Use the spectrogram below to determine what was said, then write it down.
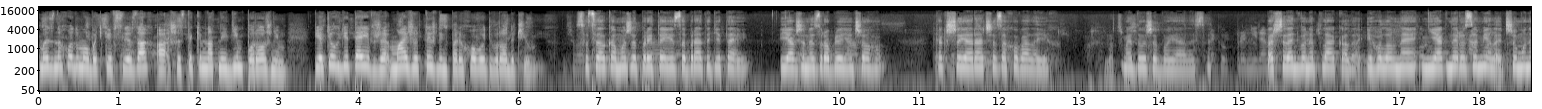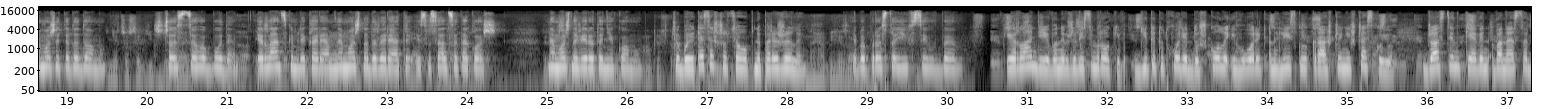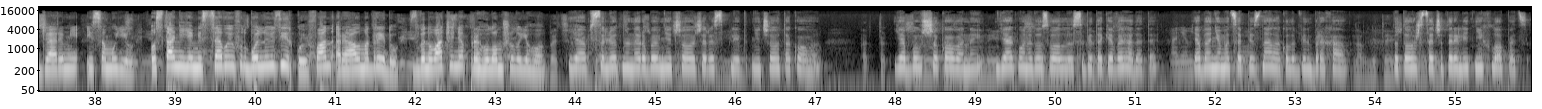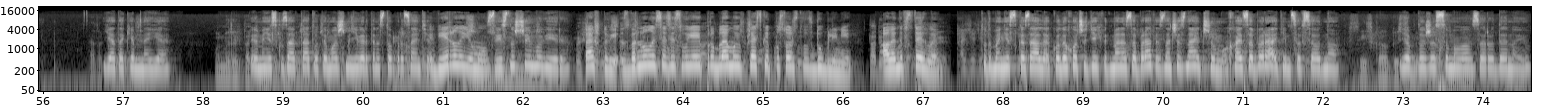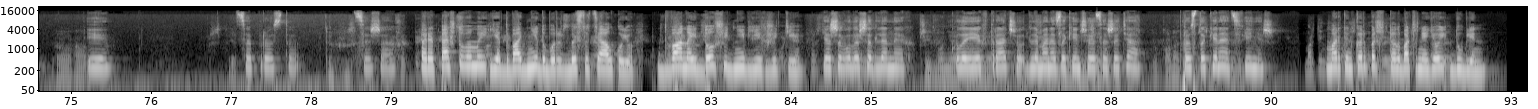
Ми знаходимо батьків в сльозах, а шестикімнатний дім порожнім. П'ятьох дітей вже майже тиждень переховують в родичів. Соціалка може прийти і забрати дітей. Я вже не зроблю нічого. Так що я радше заховала їх. Ми дуже боялися. Перший день вони плакали, і головне, ніяк не розуміли, чому не можуть йти додому. Що з цього буде? Ірландським лікарям не можна довіряти, і соціалці також. Не можна вірити нікому. Чи боїтеся, що цього б не пережили? Я би просто їх всіх вбив. В Ірландії вони вже вісім років. Діти тут ходять до школи і говорять англійською краще ніж чеською. Джастін, Кевін, Ванеса, Джеремі і Самуїл. Останній є місцевою футбольною зіркою, фан Реал Мадриду. Звинувачення приголомшило його. Я абсолютно не робив нічого через плід, нічого такого. Я був шокований, як вони дозволили собі таке вигадати. Я б на ньому це пізнала, коли б він брехав. До того ж, це чотирилітній хлопець. Я таким не є. Він мені сказав, тату, ти можеш мені вірити на 100%. Вірили йому? Звісно, що йому вірю. Пештові звернулися зі своєю проблемою в чеське посольство в Дубліні, але не встигли. Тут мені сказали, коли хочуть їх від мене забрати, значить знають чому. Хай забирають їм це все одно. Я б дуже сумував за родиною. І це просто це жах. Перед Пештовими є два дні до боротьби з соціалкою, два найдовші дні в їх житті. Я живу лише для них. Коли я їх втрачу, для мене закінчується життя. Просто кінець, фініш. Мартін Кирпич, телебачення Йой, Дублін.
